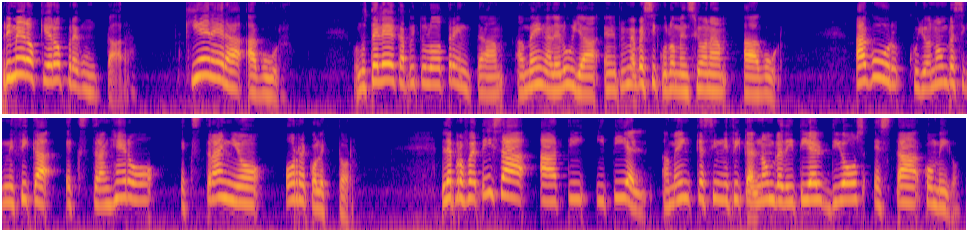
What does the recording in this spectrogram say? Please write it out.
Primero quiero preguntar, ¿quién era Agur? Cuando usted lee el capítulo 30, amén, aleluya, en el primer versículo menciona a Agur. Agur, cuyo nombre significa extranjero, extraño o recolector. Le profetiza a ti Itiel, amén, ¿Qué significa el nombre de Itiel, Dios está conmigo.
